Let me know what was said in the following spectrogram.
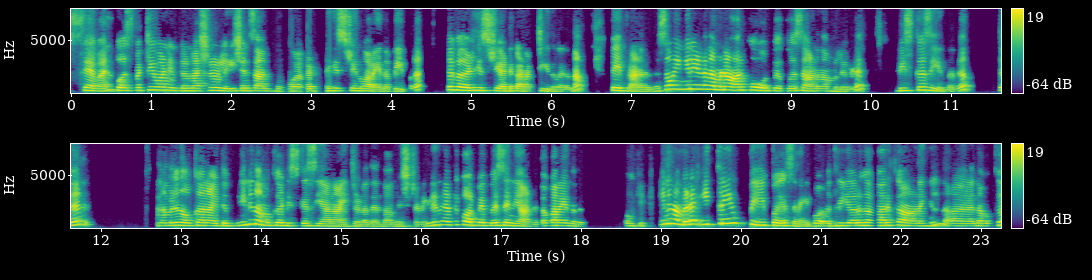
seven perspective on international relations and world history എന്ന് പറയുന്ന പേപ്പർ വേൾഡ് ഹിസ്റ്ററി ആയിട്ട് കണക്ട് ചെയ്ത് വരുന്ന പേപ്പറാണ് വരുന്നത്. സോ ഇങ്ങനെയുള്ള നമ്മുടെ ആർ കോർ പേപ്പേഴ്സ് ആണ് നമ്മളിവിടെ ഡിസ്കസ് ചെയ്യുന്നത്. ദെൻ നമ്മൾ നോക്കാനായിട്ട് ഇനി നമുക്ക് ഡിസ്കസ് ചെയ്യാനായിട്ടുള്ളത് എന്താണെന്ന് വെച്ചിട്ടുണ്ടെങ്കിൽ നേരത്തെ കോർ പേപ്പേഴ്സ് തന്നെയാണ് കേട്ടോ പറയുന്നത്. ഓക്കെ ഇനി നമ്മൾ ഇത്രയും പേപ്പേഴ്സിനെ ഇപ്പൊ ത്രീ ഇയറുകാർക്ക് ആണെങ്കിൽ നമുക്ക്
